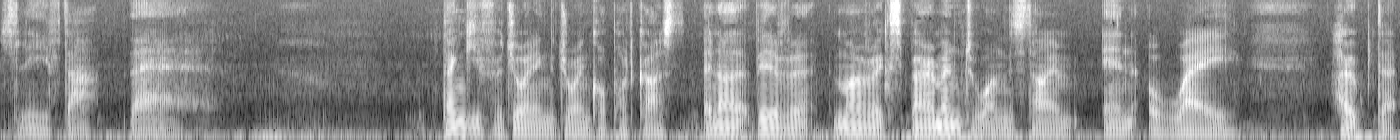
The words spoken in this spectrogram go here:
Just leave that there. Thank you for joining the Droincore podcast. Another bit of a more of an experimental one this time, in a way. Hope that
